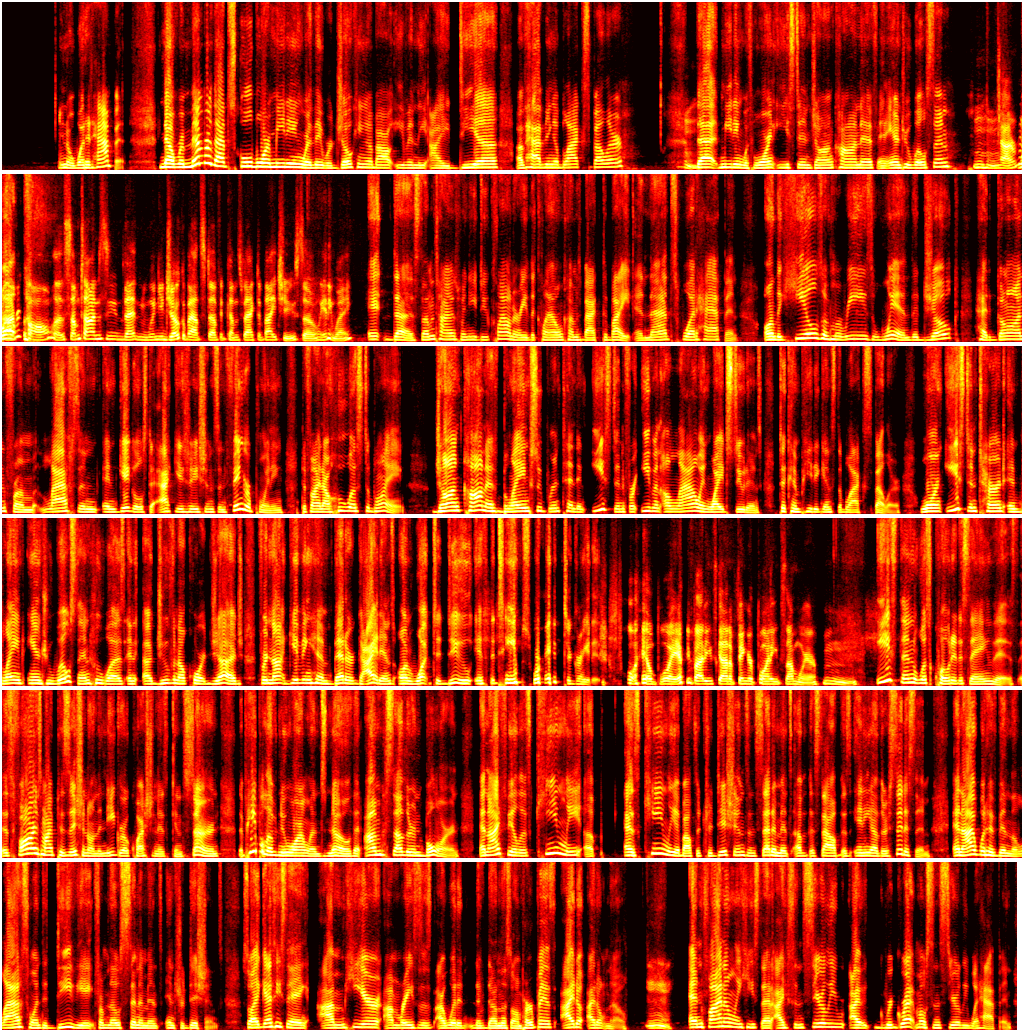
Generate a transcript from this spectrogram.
you know what had happened. Now, remember that school board meeting where they were joking about even the idea of having a black speller? Hmm. That meeting with Warren Easton, John Conniff, and Andrew Wilson. Mm-hmm. I, well, I, recall uh, sometimes you, that when you joke about stuff, it comes back to bite you. So anyway, it does. Sometimes when you do clownery, the clown comes back to bite, and that's what happened. On the heels of Marie's win, the joke had gone from laughs and, and giggles to accusations and finger pointing to find out who was to blame. John Conniff blamed Superintendent Easton for even allowing white students to compete against the black speller. Warren Easton turned and blamed Andrew Wilson, who was an, a juvenile court judge, for not giving him better guidance on what to do if the teams were integrated. Boy, oh boy, everybody's got a finger pointing somewhere. Hmm. Easton was quoted as saying this As far as my position on the Negro question is concerned, the people of New Orleans know that I'm Southern born, and I feel as keenly up as keenly about the traditions and sentiments of the South as any other citizen. And I would have been the last one to deviate from those sentiments and traditions. So I guess he's saying, I'm here, I'm racist, I wouldn't have done this on purpose. I don't I don't know. Mm. And finally, he said, I sincerely, I regret most sincerely what happened.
